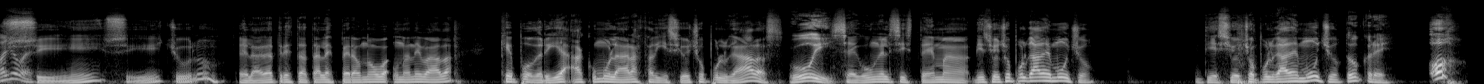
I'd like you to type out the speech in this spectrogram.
¿Va a llover? Sí, sí, chulo. El área triestatal espera una, una nevada que podría acumular hasta 18 pulgadas. Uy. Según el sistema, 18 pulgadas es mucho. 18 pulgadas es mucho. ¿Tú crees? ¡Oh!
